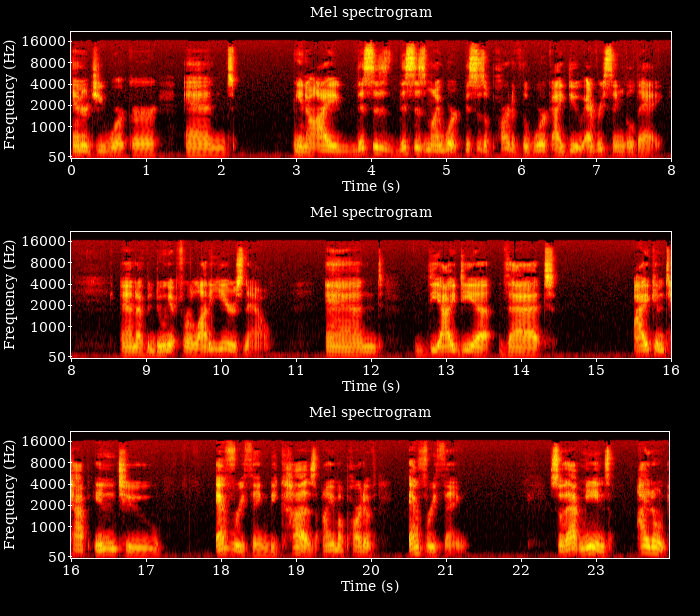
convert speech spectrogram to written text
energy worker and you know i this is this is my work. This is a part of the work i do every single day. And i've been doing it for a lot of years now. And the idea that i can tap into everything because i am a part of everything so that means i don't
